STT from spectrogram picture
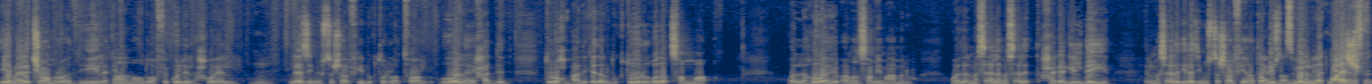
هي ما قالتش عمره قد إيه لكن آه. آه. الموضوع في كل الأحوال مم. لازم يستشار فيه دكتور الأطفال وهو اللي هيحدد تروح بعد كده لدكتور غدد صماء ولا هو هيبقى من صميم عمله ولا المسألة مسألة حاجة جلدية المسألة دي لازم يستشار فيها طبيب يعني مش ناقص فيتامينات معينة مثلا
